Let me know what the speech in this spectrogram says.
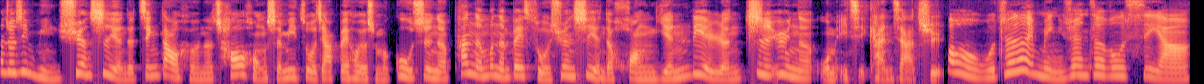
那究竟敏炫饰演的金道河呢，超红神秘作家背后有什么故事呢？他能不能被所炫饰演的谎谎言猎人治愈呢？我们一起看下去哦。我觉得敏炫这部戏啊，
